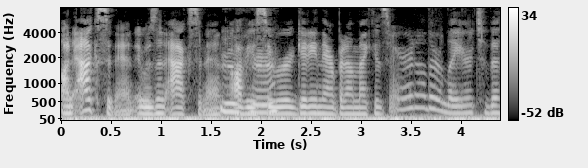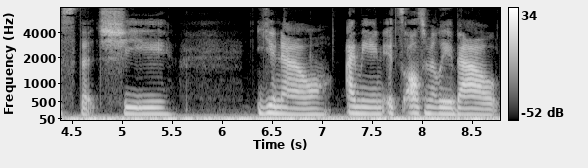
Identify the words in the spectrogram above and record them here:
on accident. It was an accident. Mm-hmm. Obviously, we were getting there, but I'm like, is there another layer to this that she, you know, I mean, it's ultimately about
